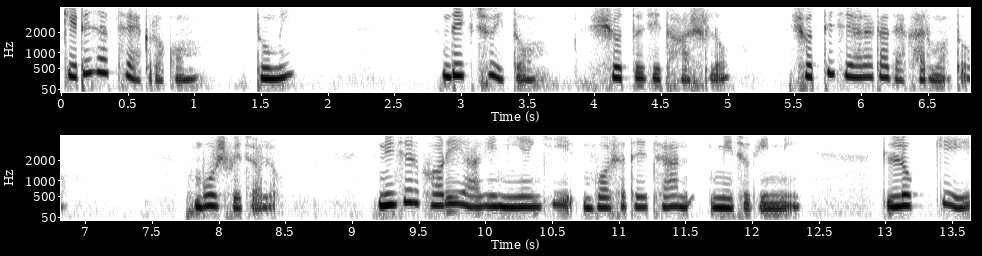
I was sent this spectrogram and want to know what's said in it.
কেটে যাচ্ছে একরকম। তুমি? দেখছই তো। সত্যজিৎ হাসল। সত্যি চেহারাটা দেখার মতো। বসবে, চলো। নিজের ঘরেই আগে নিয়ে গিয়ে বসাতে চান মেচকিন্নি লোককে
